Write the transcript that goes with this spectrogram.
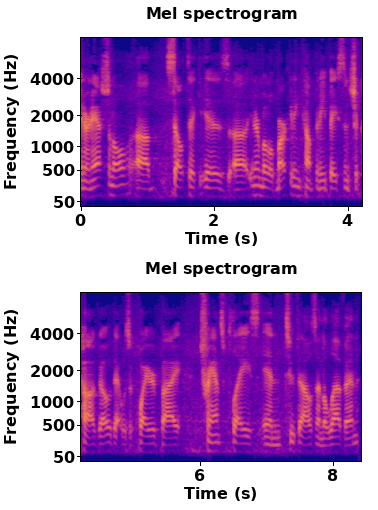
International. Uh, Celtic is an intermodal marketing company based in Chicago that was acquired by Transplace in 2011.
